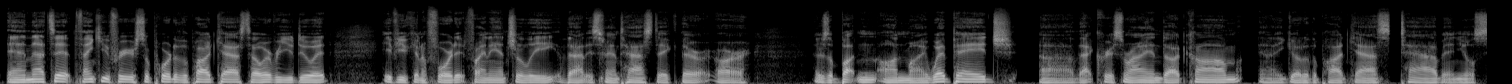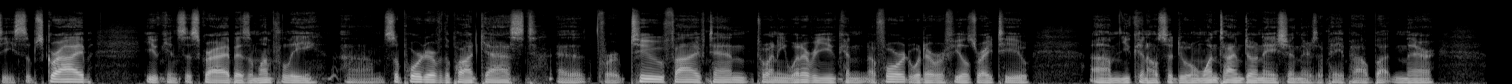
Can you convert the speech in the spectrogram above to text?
And that's it. Thank you for your support of the podcast, however you do it. If you can afford it financially, that is fantastic. There are there's a button on my webpage, uh, thatchrisryan.com. Uh, you go to the podcast tab and you'll see subscribe. You can subscribe as a monthly um, supporter of the podcast uh, for two, five, ten, twenty, whatever you can afford, whatever feels right to you. Um, you can also do a one time donation. There's a PayPal button there.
